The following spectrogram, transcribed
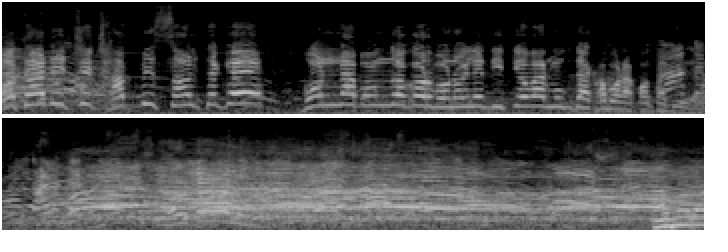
কথা সাল থেকে বন্যা বন্ধ করব নইলে দ্বিতীয়বার মুখ দেখাবো না কথা দিয়ে আপনারা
